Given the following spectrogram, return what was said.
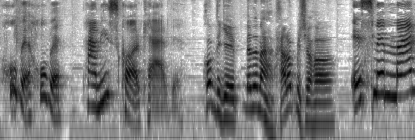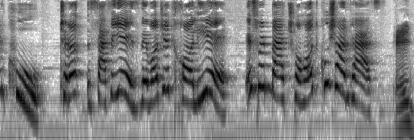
خوبه خوبه. تمیز کار کرده. خب دیگه بده من. خراب میشه ها. اسم من کو؟ چرا صفحه ازدواجت خالیه؟ اسم بچه هات کوشن پس. ای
